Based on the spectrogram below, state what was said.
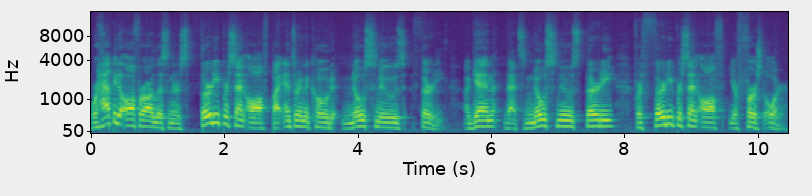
We're happy to offer our listeners 30% off by entering the code NOSNOOZE30. Again, that's NOSNOOZE30 for 30% off your first order.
